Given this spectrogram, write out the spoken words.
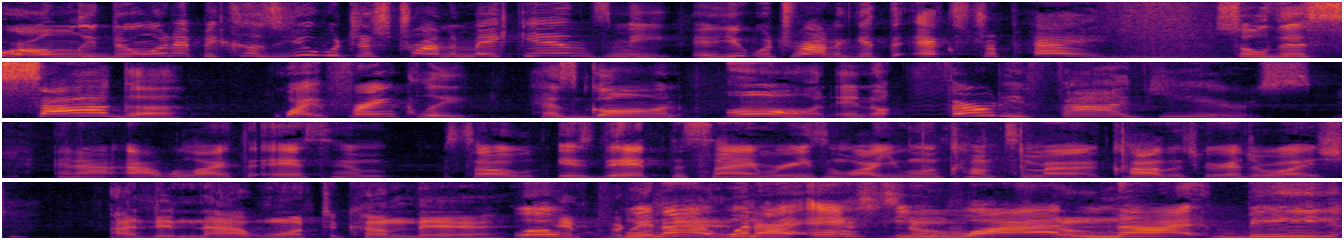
were only doing it because you were just trying to make ends meet and you were trying to get the extra pay. So this saga, quite frankly, has gone on in 35 years. And I, I would like to ask him, so is that the same reason why you want to come to my college graduation? I did not want to come there. Well, and when I when I There's asked you no- why no- not be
